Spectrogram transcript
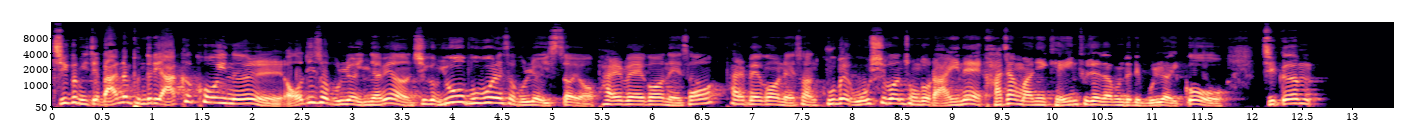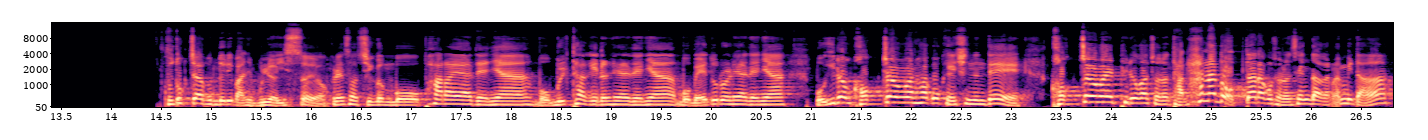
지금 이제 많은 분들이 아크 코인을 어디서 물려 있냐면, 지금 요 부분에서 물려 있어요. 800원에서, 800원에서 한 950원 정도 라인에 가장 많이 개인 투자자분들이 물려 있고, 지금 구독자분들이 많이 물려 있어요. 그래서 지금 뭐 팔아야 되냐, 뭐 물타기를 해야 되냐, 뭐 매도를 해야 되냐, 뭐 이런 걱정을 하고 계시는데 걱정할 필요가 저는 단 하나도 없다라고 저는 생각을 합니다.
